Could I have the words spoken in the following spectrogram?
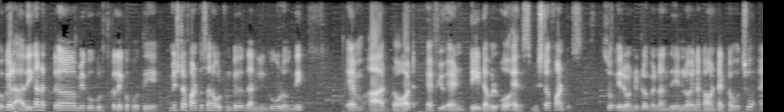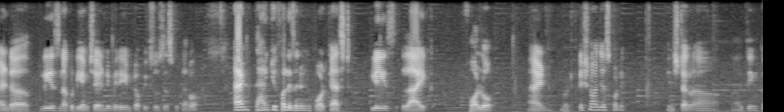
ఒకవేళ అది కనెక్ట్ మీకు గుర్తుకోలేకపోతే మిస్టర్ ఫంటూస్ అని ఒకటి ఉంటుంది. దాని లింక్ కూడా ఉంది. MR dot FUN T double mister Funtoos. So ఈ రెండిట్లో మీరు నన్ను దేనిలో అయినా కాంటాక్ట్ అవ్వచ్చు. అండ్ ప్లీజ్ నాకు డిఎం చేయండి. మీరు ఏం టాపిక్స్ చూస్ చేసుకుంటారో. And thank you for listening podcast please like follow and notification on చేసుకోండి. ఇన్స్టాగ్రామ్ ఐ థింక్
